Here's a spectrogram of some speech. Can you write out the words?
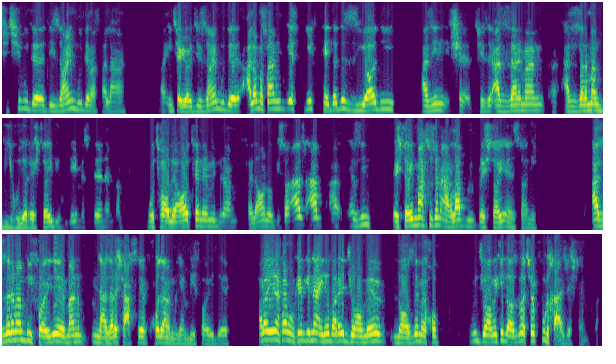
چی چی بوده؟ دیزاین بوده مثلا؟ اینتریور دیزاین بوده؟ الان مثلا یک تعداد زیادی از این چیز از نظر من از نظر من بیهوده رشته بیهوده مثل نمی‌دونم مطالعات نمی‌دونم فلان و بیسان از از این رشته مخصوصا اغلب رشته های انسانی. از نظر من بیفایده. من نظر شخصی خودم میگم بیفایده. حالا یه نفر ممکنه که نه اینو برای جامعه لازمه. خب اون جامعه که لازمه چرا پول خرجش نمی‌کنه؟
